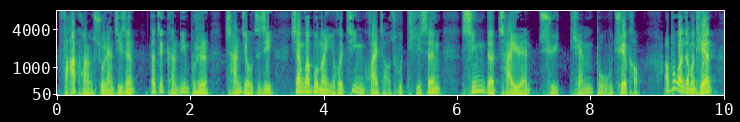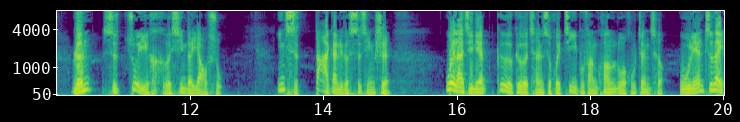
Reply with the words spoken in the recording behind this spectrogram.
罚款数量激增，但这肯定不是长久之计。相关部门也会尽快找出提升新的财源去填补缺口。而不管怎么填，人是最核心的要素。因此，大概率的事情是，未来几年各个城市会进一步放宽落户政策。五年之内，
